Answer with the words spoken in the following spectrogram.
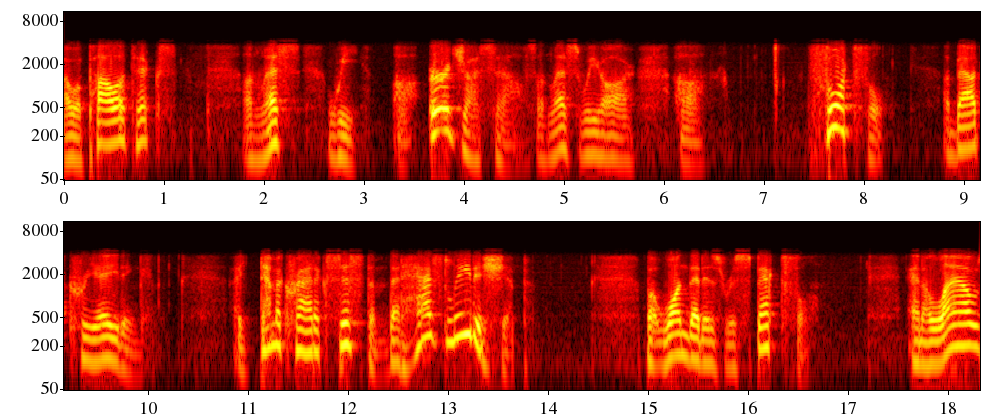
our politics, unless we uh, urge ourselves, unless we are uh, thoughtful about creating a democratic system that has leadership, but one that is respectful and allows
